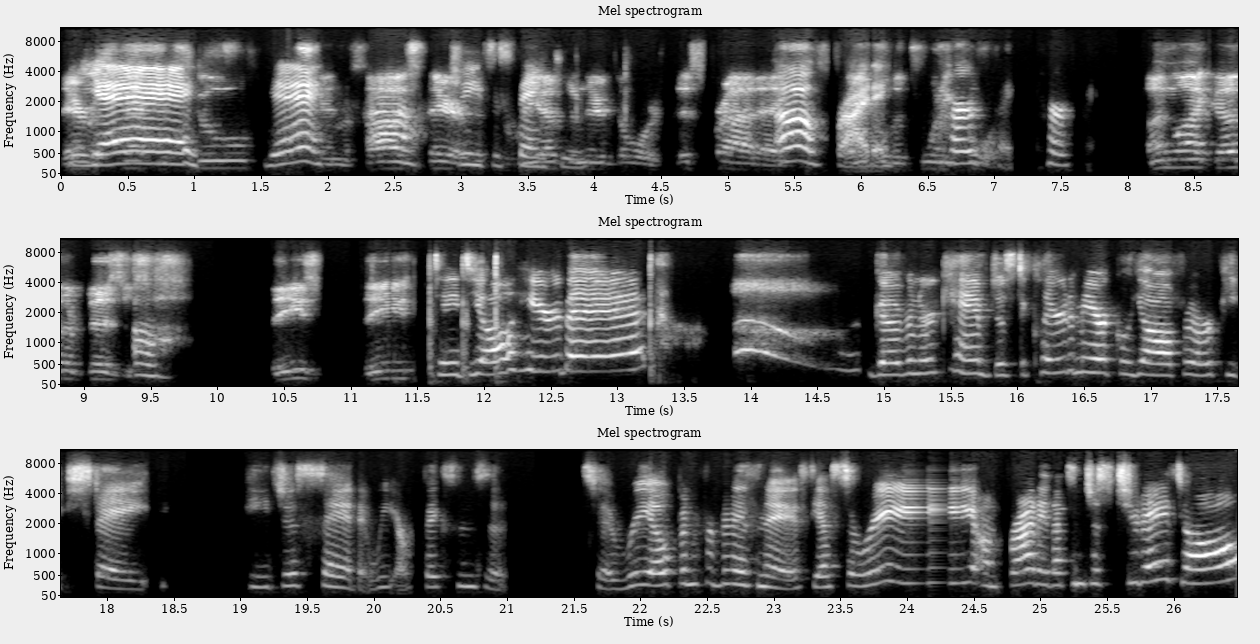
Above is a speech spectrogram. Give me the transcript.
their Yes. schools, Yes. and massage Oh, therapists Jesus, thank you. their doors this Friday, Oh, Friday. April the 24th. Perfect. Perfect. Unlike other businesses, Oh, these these did y'all hear that? Governor Kemp just declared a miracle, y'all, for our peach state. He just said that we are fixing to to reopen for business. Yes, sirree. On Friday. That's in just two days, y'all.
